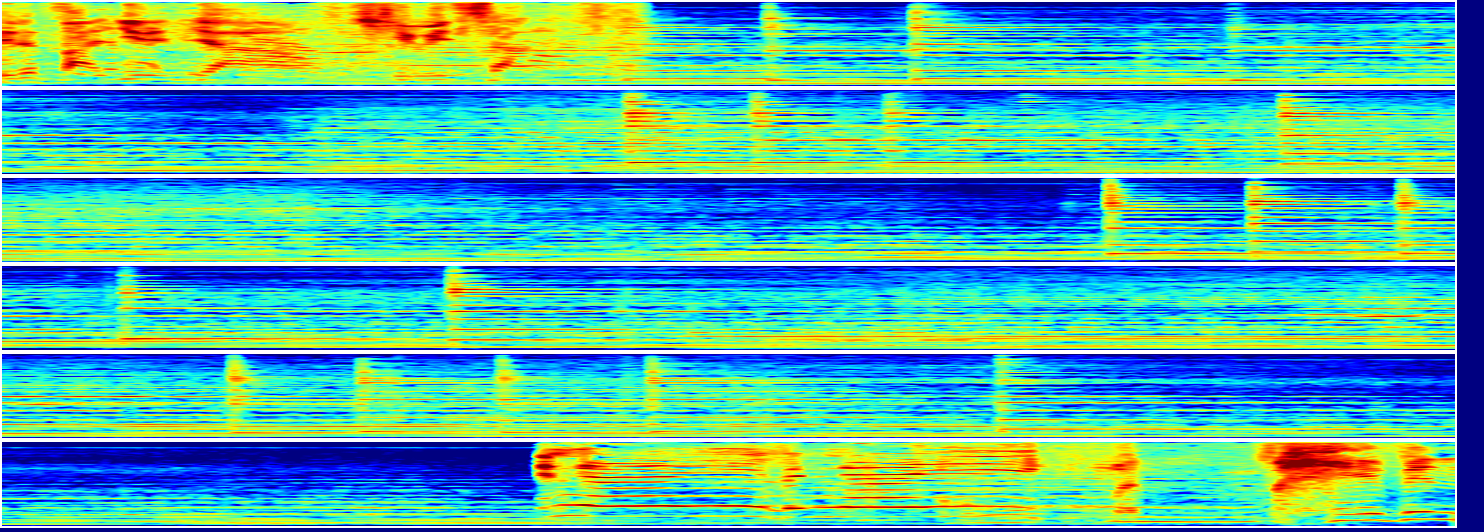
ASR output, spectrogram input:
ศิลปะยืนยาวชีวิตสั้นเป็นไง เป็นไง มันเฮเว่น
